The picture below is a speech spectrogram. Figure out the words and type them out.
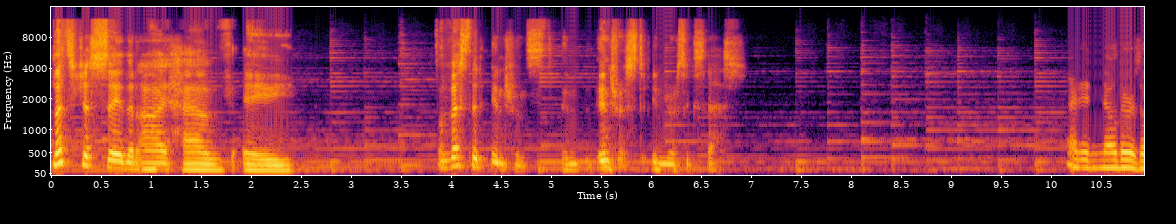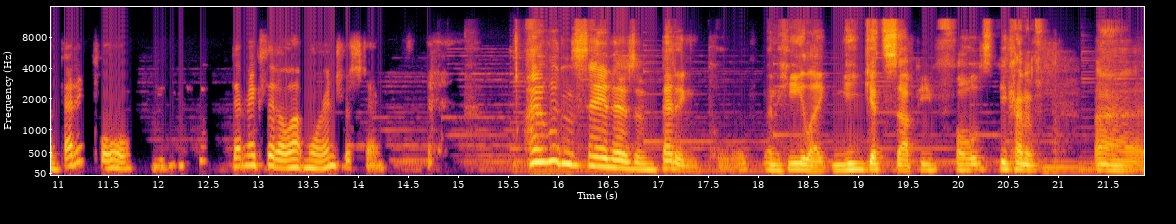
Let's just say that I have a, a vested interest in interest in your success. I didn't know there was a betting pool. That makes it a lot more interesting. I wouldn't say there's a betting pool. And he like he gets up, he folds, he kind of uh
